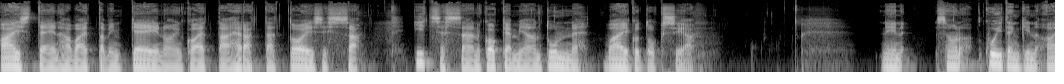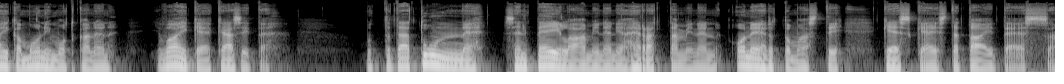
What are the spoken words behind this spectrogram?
aistein havaittavin keinoin koettaa herättää toisissa itsessään kokemiaan tunnevaikutuksia, niin se on kuitenkin aika monimutkainen ja vaikea käsite. Mutta tämä tunne, sen peilaaminen ja herättäminen on ehdottomasti keskeistä taiteessa.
